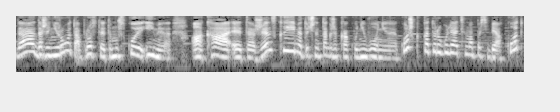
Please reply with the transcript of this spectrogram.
да, даже не род, а просто это мужское имя, а К это женское имя, точно так же, как у него не кошка, которая гуляет сама по себе, а кот,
